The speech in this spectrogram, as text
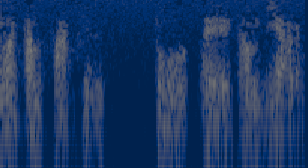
no es tan fácil tú eh, cambiar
